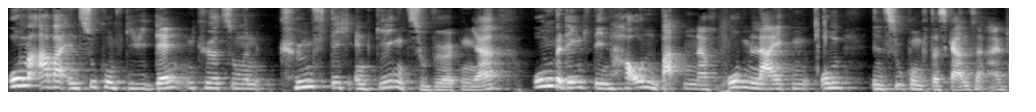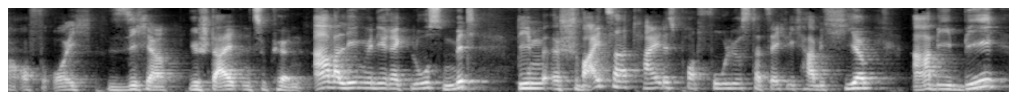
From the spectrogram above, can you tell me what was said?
Um aber in Zukunft Dividendenkürzungen künftig entgegenzuwirken, ja, unbedingt den Hauen-Button nach oben liken, um in Zukunft das Ganze einfach auch für euch sicher gestalten zu können. Aber legen wir direkt los mit dem Schweizer Teil des Portfolios. Tatsächlich habe ich hier ABB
